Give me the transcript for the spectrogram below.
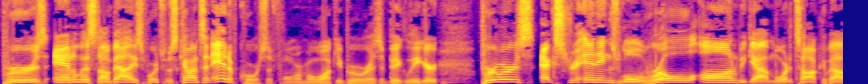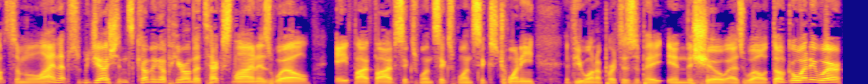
Brewers analyst on Bally Sports Wisconsin, and of course a former Milwaukee Brewer as a big leaguer. Brewers extra innings will roll on. We got more to talk about. Some lineup suggestions coming up here on the text line as well. 855-616-1620 if you want to participate in the show as well. Don't go anywhere.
